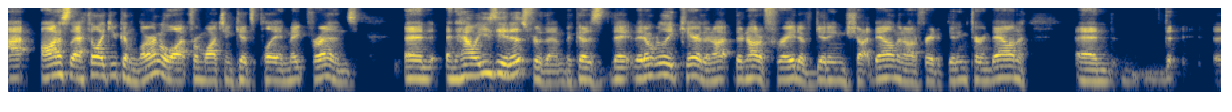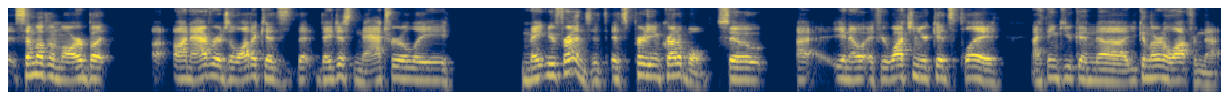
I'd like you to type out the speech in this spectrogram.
I honestly I feel like you can learn a lot from watching kids play and make friends and and how easy it is for them because they, they don't really care. They're not they're not afraid of getting shot down. They're not afraid of getting turned down. And th- some of them are, but uh, on average, a lot of kids that they just naturally make new friends. It's, it's pretty incredible. So, uh, you know, if you're watching your kids play, I think you can uh, you can learn a lot from that.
